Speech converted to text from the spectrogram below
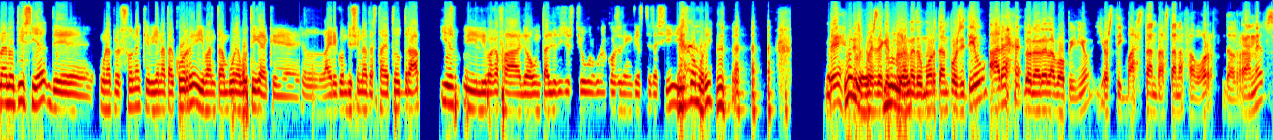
Una notícia d'una persona que havia anat a córrer i va entrar en una botiga que l'aire condicionat estava tot drap i, es, i li va agafar allò un tall de digestió o alguna cosa d'aquestes així i es va morir. Bé, Molt després d'aquest programa d'humor tan positiu, ara donaré la meva opinió. Jo estic bastant, bastant a favor dels runners.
